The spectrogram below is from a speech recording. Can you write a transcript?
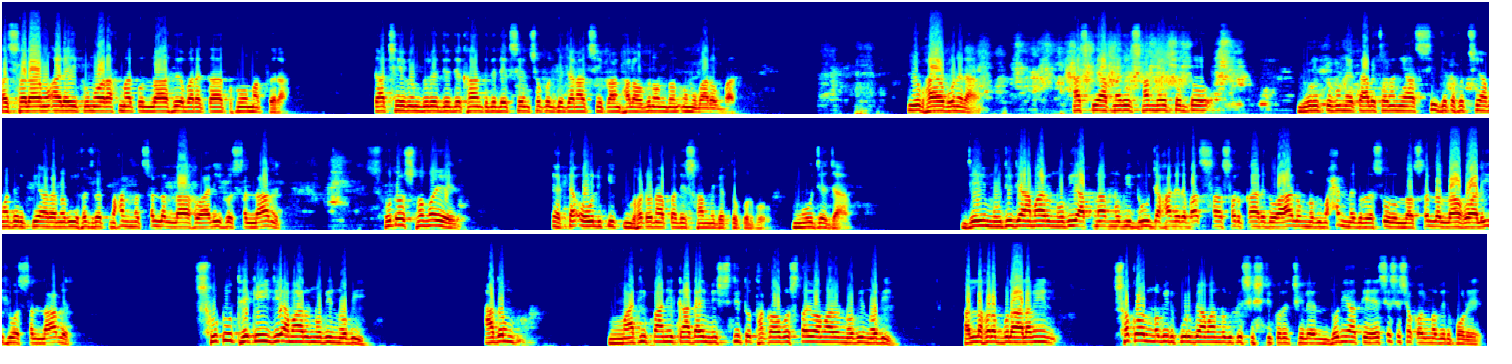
আসসালামু আলাইকুম রহমতুল্লাহ বারাকাত মাগফিরা। কাছে এবং দূরে যে যেখান থেকে দেখছেন সকলকে জানাচ্ছি প্রাণ ঢালা অভিনন্দন ও মুবারকবাদ। প্রিয় ভাই বোনেরা, আজকে আপনাদের সামনে অত্যন্ত গুরুত্বপূর্ণ একটা আলোচনা নিয়ে আসছি, যেটা হচ্ছে আমাদের পিয়ারা নবী হজরত মোহাম্মদ সাল্লাহ আলী সাল্লামের ছোট সময়ের একটা অলৌকিক ঘটনা আপনাদের সামনে ব্যক্ত করব। মুজেজা। যেই মুজেজা আমার নবী, আপনার নবী দু জাহানের বাদশাহ, সরকার দু আলম নবী মোহাম্মদুর রসুল্লাহ সাল্লাহ আলী ওয়াসাল্লামের ছোট থেকেই যে আমার নবী নবী, আদম মাটি পানি কাদায় মিশ্রিত থাকা অবস্থায়ও আমার নবী নবী। আল্লাহ রব্বুল আলমিন সকল নবীর পূর্বে আমার নবীকে সৃষ্টি করেছিলেন। দুনিয়াতে এসেছে সকল নবীর পরে।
